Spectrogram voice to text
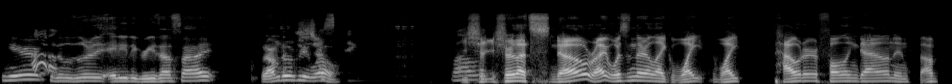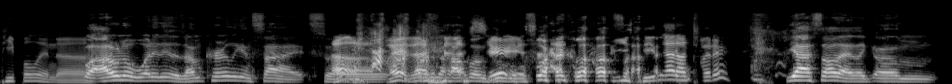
here oh. because it was literally 80 degrees outside. But I'm doing pretty well. Interesting. Well, You sure, you sure that's snow, right? Wasn't there like white white powder falling down and on people and uh Well, I don't know what it is. I'm currently inside, so Oh, wait, I'm that- gonna hop on Google serious? before I go you see that on Twitter? Yeah, I saw that. Like, um,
